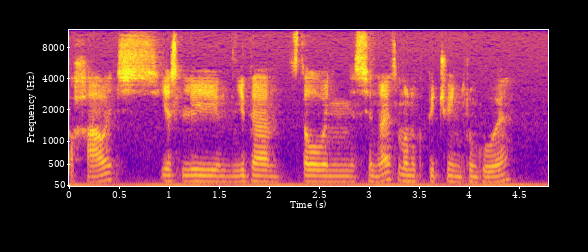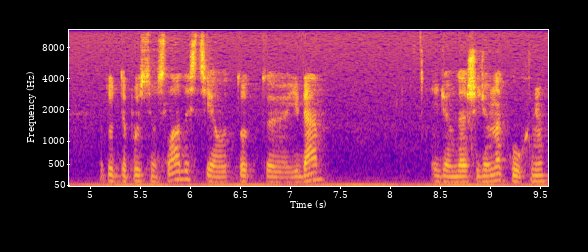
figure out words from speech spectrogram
похавать. Если еда столовая не совсем нравится, можно купить что-нибудь другое. Вот тут, допустим, сладости, а вот тут э, еда. Идем дальше, идем на кухню.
